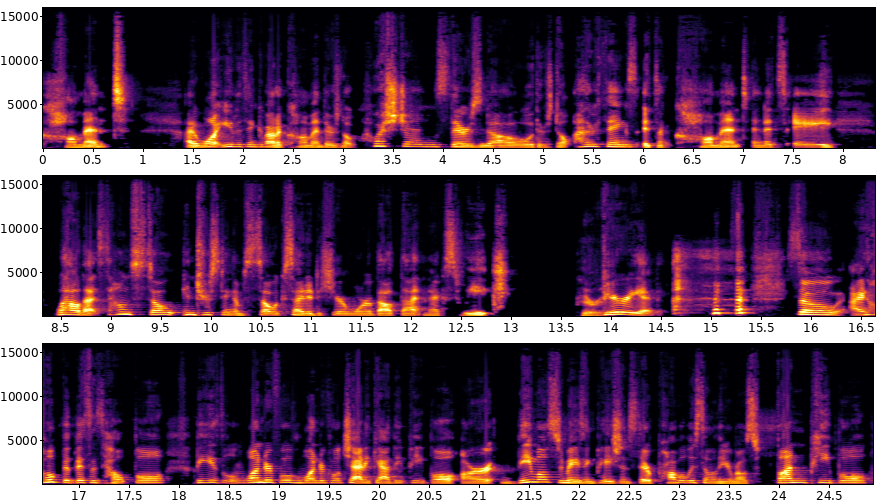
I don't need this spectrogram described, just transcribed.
comment. I want you to think about a comment. There's no questions. There's no, there's no other things. It's a comment and it's a, wow, that sounds so interesting. I'm so excited to hear more about that next week. Period. Period. so I hope that this is helpful. These wonderful, wonderful chatty Cathy people are the most amazing patients. They're probably some of your most fun people.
